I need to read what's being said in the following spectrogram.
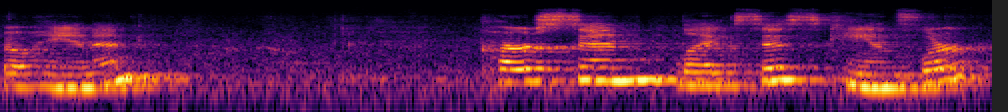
Bohannon. Kirsten Lexis Kanzler.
